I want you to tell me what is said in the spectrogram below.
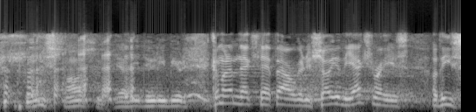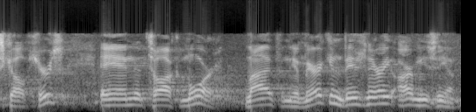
She's awesome. Heavy duty beauty. Coming up next half hour, we're going to show you the x rays of these sculptures and talk more live from the American Visionary Art Museum.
